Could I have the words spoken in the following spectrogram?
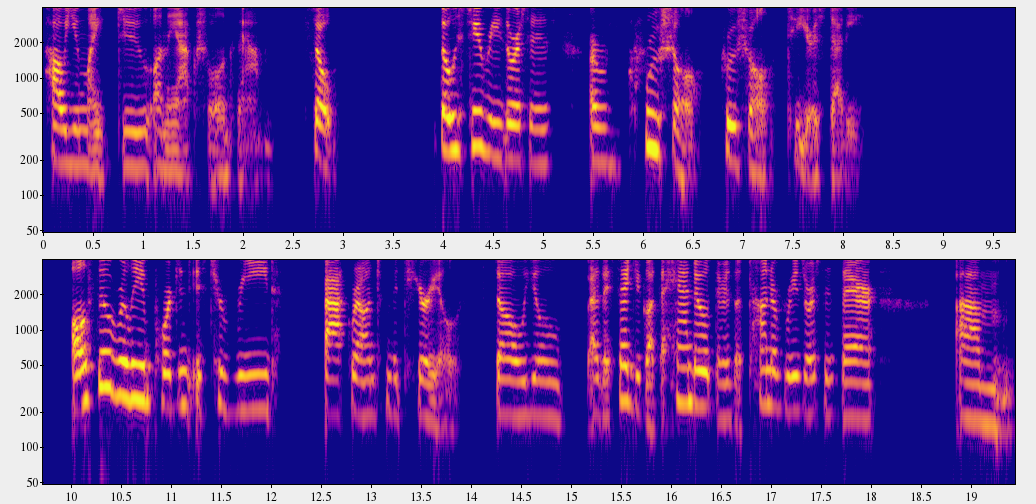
how you might do on the actual exam. So those two resources are crucial, crucial to your study. Also really important is to read background materials. So you'll, as I said, you got the handout, there's a ton of resources there. Um,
